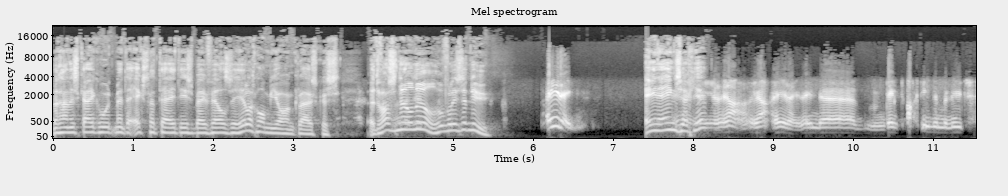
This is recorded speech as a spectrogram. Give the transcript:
We gaan eens kijken hoe het met de extra tijd is bij Velze Hillegom, Johan Kluiskes. Het was 0-0. Hoeveel is het nu? 1-1. 1-1 zeg je? Ja, ja 1-1. In de, denk 18e minuut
